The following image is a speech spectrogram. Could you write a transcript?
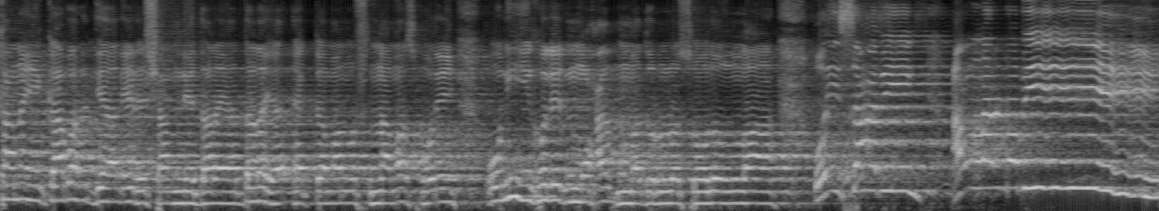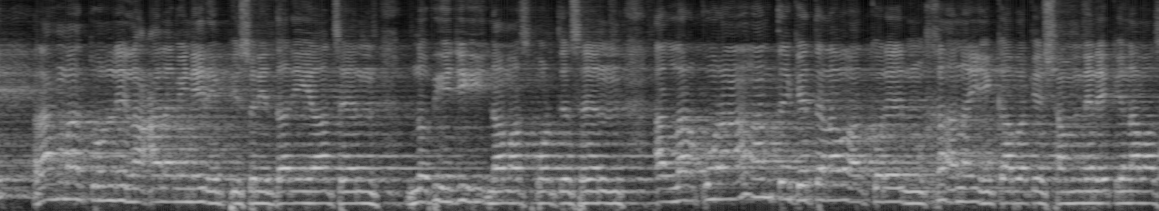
খানাই কাবার দেয়ালের সামনে দাঁড়ায়া দাঁড়ায়া একটা মানুষ নামাজ পড়ে, উনি হলেন মোহাম্মদুর রসুল্লাহ ওই সাহাবিক আল্লাহর নবী রাহমাতুল্লিল আলামিনের পিছনে দাঁড়িয়ে আছেন। নবীজি নামাজ পড়তেছেন। আল্লাহর কোরআন থেকে তেলাওয়াত করেন। খানাই কাবাকে সামনে রেখে নামাজ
